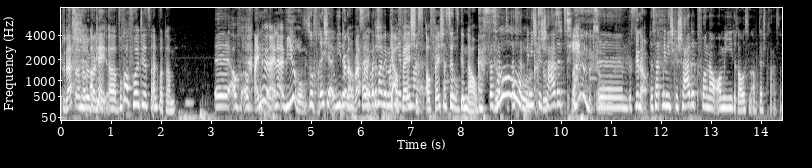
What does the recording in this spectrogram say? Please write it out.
Du darfst auch noch überlegen. Okay, äh, worauf wollt ihr jetzt eine Antwort haben? Äh, auf, auf eine, eine Erwiderung. So freche Erwiderung. Genau, was also, warte mal, wir machen ja, auf welches, auf welches jetzt genau? So, das, hat, das hat mir nicht so, geschadet. Themenbezogen. Äh, das, genau. das hat mir nicht geschadet von einer Omi draußen auf der Straße.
